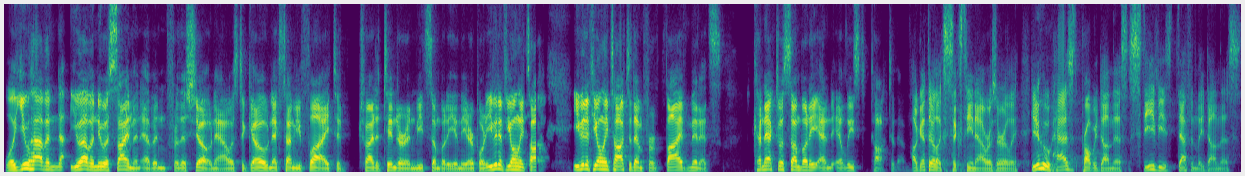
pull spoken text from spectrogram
Well, you have a you have a new assignment, Eben, for this show now is to go next time you fly to try to Tinder and meet somebody in the airport. Even if you only talk even if you only talk to them for 5 minutes, connect with somebody and at least talk to them. I'll get there like 16 hours early. You know who has probably done this? Stevie's definitely done this.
